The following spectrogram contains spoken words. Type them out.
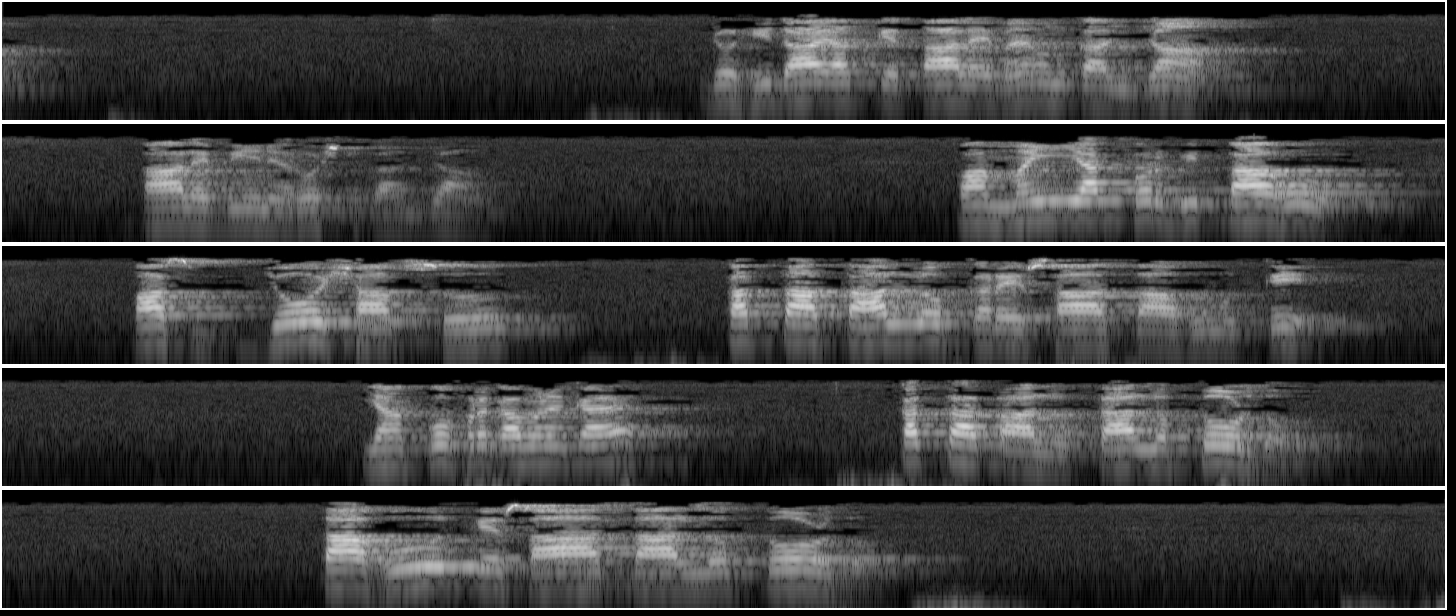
جو ہدایت کے طالب ہیں، ان کا انجام۔ طالبین رشت کا انجام۔ میں پر بتا ہو پس جو شخص کتا تعلق کرے ساتھ تاحود کے۔ یہاں کفر کا من کا ہے؟ کتا تعلق تعلق توڑ دو۔ تاحود کے ساتھ تعلق توڑ دو۔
